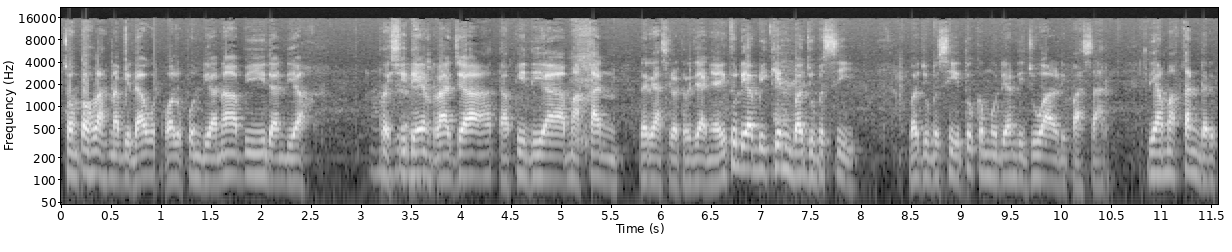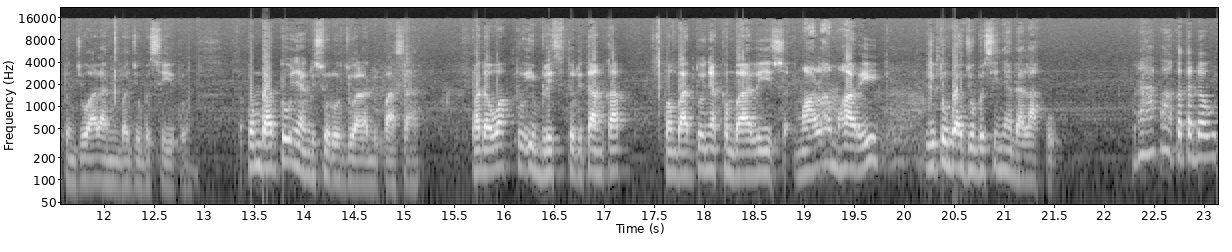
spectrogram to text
Contohlah Nabi Daud, walaupun dia nabi dan dia presiden, raja, tapi dia makan dari hasil kerjanya. Itu dia bikin baju besi. Baju besi itu kemudian dijual di pasar. Dia makan dari penjualan baju besi itu. Pembantunya yang disuruh jualan di pasar pada waktu iblis itu ditangkap, pembantunya kembali malam hari, itu baju besinya ada laku. Kenapa kata Daud?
